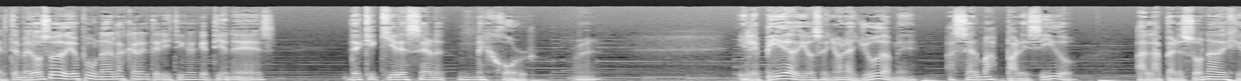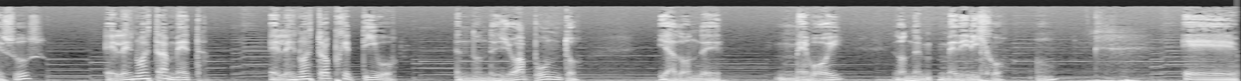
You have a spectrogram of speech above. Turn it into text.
El temeroso de Dios, pues una de las características que tiene es de que quiere ser mejor. Y le pide a Dios, Señor, ayúdame a ser más parecido a la persona de Jesús. Él es nuestra meta, Él es nuestro objetivo, en donde yo apunto y a donde me voy, donde me dirijo. Eh,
